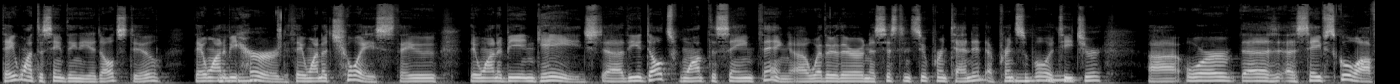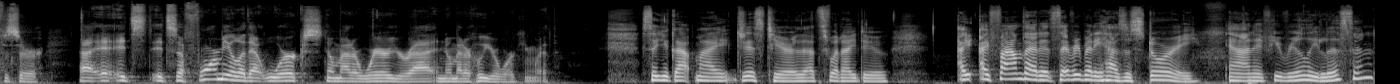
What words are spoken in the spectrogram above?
They want the same thing the adults do. They want to be mm-hmm. heard. They want a choice. They they want to be engaged. Uh, the adults want the same thing, uh, whether they're an assistant superintendent, a principal, mm-hmm. a teacher, uh, or a, a, safe school officer. Uh, it's it's a formula that works no matter where you're at and no matter who you're working with. So you got my gist here. That's what I do. I, I found that it's everybody has a story, and if you really listen,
